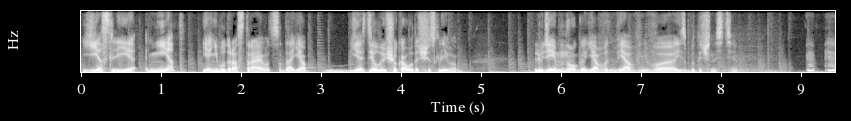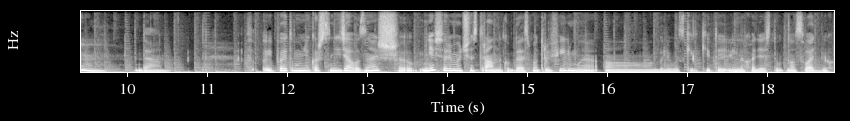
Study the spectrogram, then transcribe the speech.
Если нет, я не буду расстраиваться, да, я, я сделаю еще кого-то счастливым. Людей много, я в, я в, в избыточности. И поэтому, мне кажется, нельзя. Вот знаешь, мне все время очень странно, когда я смотрю фильмы э, голливудские какие-то, или находясь вот на свадьбах,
